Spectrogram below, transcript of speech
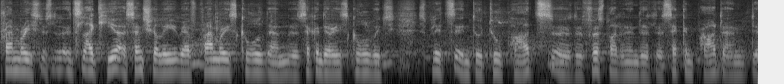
Primary, it's like here essentially we have primary school and secondary school which splits into two parts, uh, the first part and then the, the second part and uh,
